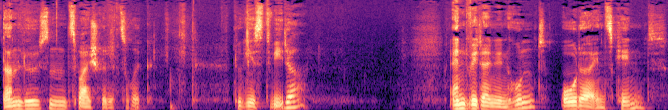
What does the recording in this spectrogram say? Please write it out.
Dann lösen zwei Schritte zurück. Du gehst wieder, entweder in den Hund oder ins Kind.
